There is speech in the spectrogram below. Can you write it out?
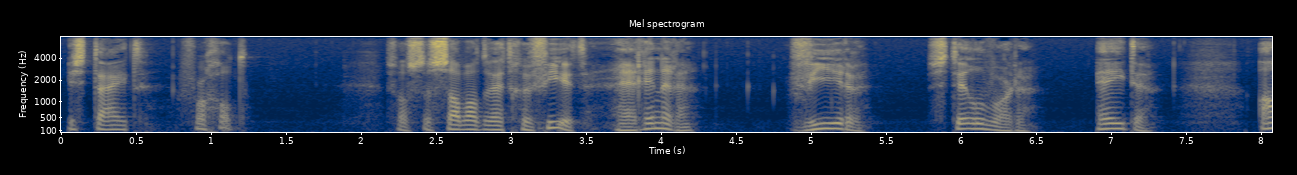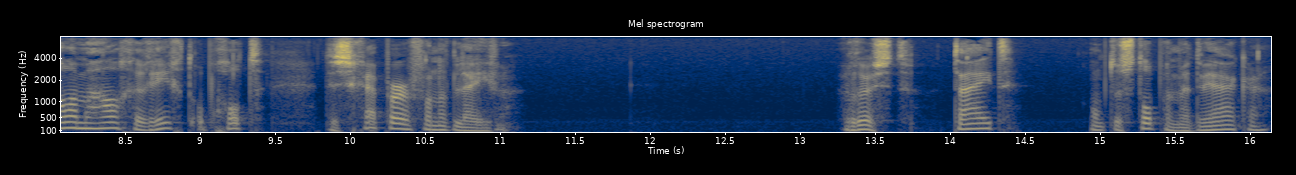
is tijd voor God. Zoals de Sabbat werd gevierd, herinneren, vieren, stil worden, eten. Allemaal gericht op God, de schepper van het leven. Rust, tijd om te stoppen met werken,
